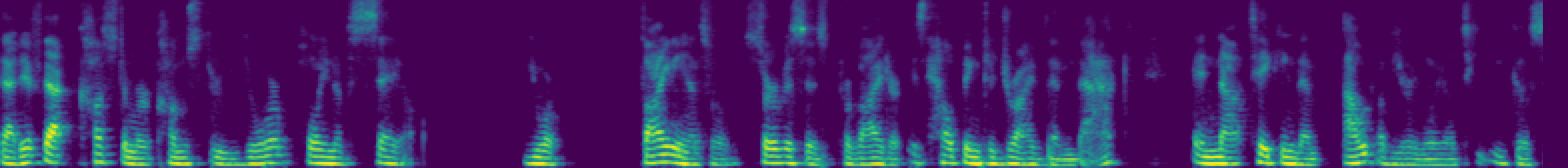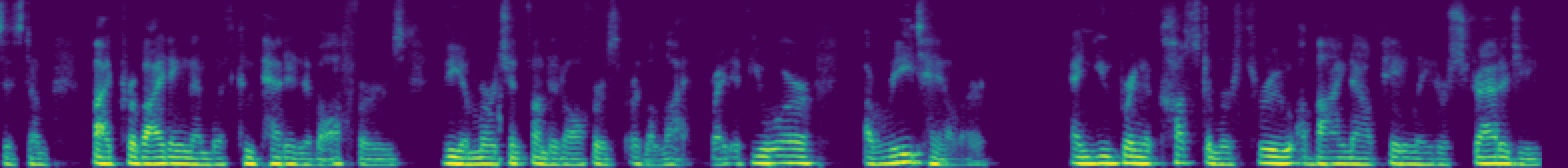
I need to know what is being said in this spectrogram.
that if that customer comes through your point of sale, your financial services provider is helping to drive them back and not taking them out of your loyalty ecosystem by providing them with competitive offers via merchant-funded offers or the like, right? If you're a retailer and you bring a customer through a buy now, pay later strategy,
